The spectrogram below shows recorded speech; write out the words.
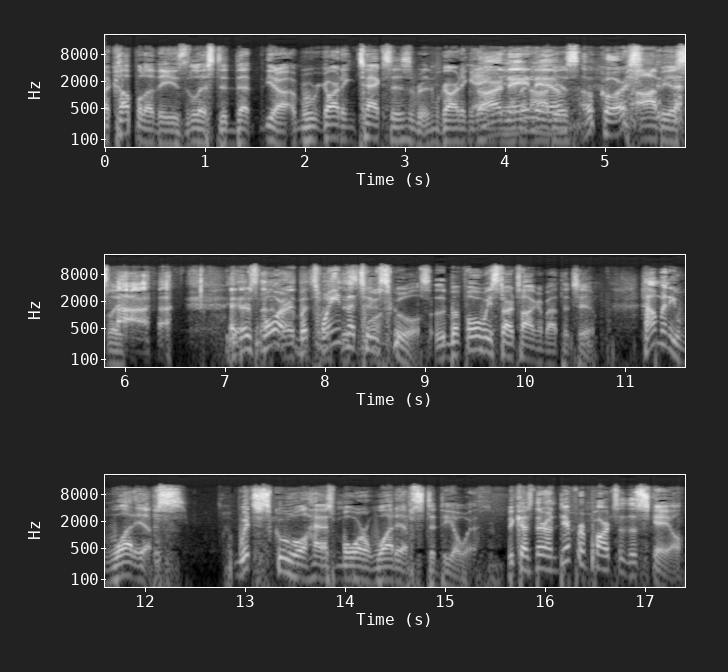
a couple of these listed that you know regarding Texas, regarding Regarding A&M, obvious- of course. obviously. And there's more between the two morning. schools. Before we start talking about the two, how many what ifs? Which school has more what ifs to deal with? Because they're on different parts of the scale,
